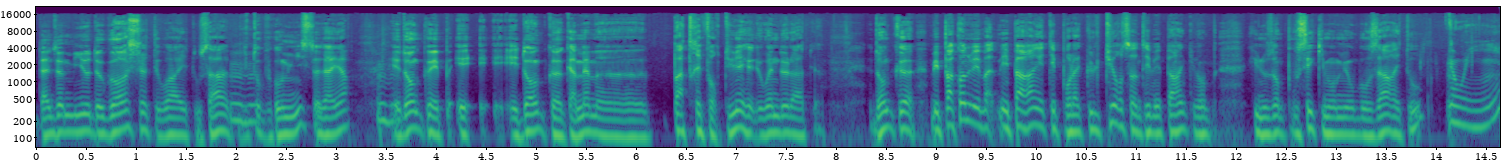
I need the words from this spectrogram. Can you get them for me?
dans un milieu de gauche, tu vois, et tout ça, Mhm. plutôt communiste d'ailleurs. Et donc, et, donc, quand même, euh, pas très fortuné, loin de là. tu vois. Donc, euh, mais par contre, mes, mes parents étaient pour la culture, c'était mes parents qui, nous ont poussés, qui m'ont mis aux beaux-arts et tout. Oui,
